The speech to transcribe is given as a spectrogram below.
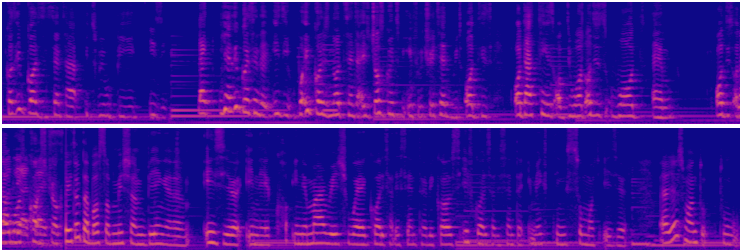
Because if God is the center, it will be Easy. like yes, if God is center, easy. But if God is not center, it's just going to be infiltrated with all these other things of the world, all these world, um, all these other Worldly world advice. constructs. So you talked about submission being um, easier in a in a marriage where God is at the center because if God is at the center, it makes things so much easier. But I just want to, to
